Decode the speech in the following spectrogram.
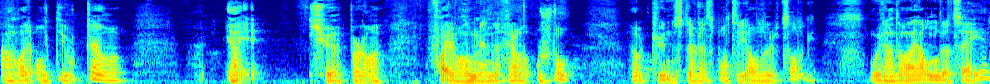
Jeg har alltid gjort det. Og jeg kjøper da farvene mine fra Oslo. Fra Kunstnernes materialutsalg, hvor jeg da er andelseier.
